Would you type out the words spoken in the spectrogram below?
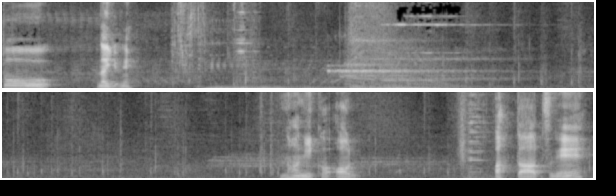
とないよね。何かある。あダーツね。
